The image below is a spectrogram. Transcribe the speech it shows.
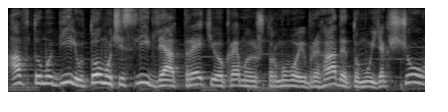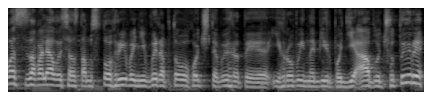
автомобіль, у тому числі для третьої окремої штурмової бригади. Тому, якщо у вас завалялося там 100 гривень, і ви раптово хочете виграти ігровий набір по Diablo 4,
